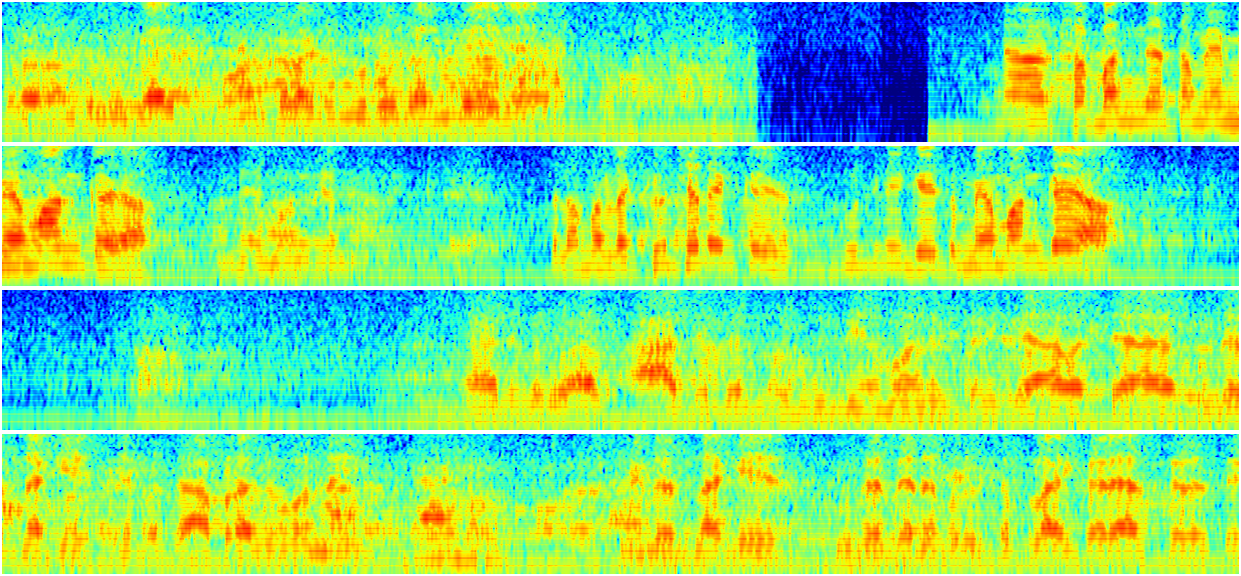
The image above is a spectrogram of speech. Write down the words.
પેલા રણછોડભાઈ સાહેબ ત્રણ કલાક મોટો અંજાઈ રહ્યા. ના સંબંધને તમે મહેમાન કયા? મહેમાન કેમ? પેલામાં લખ્યું છે ને કે ગુજરી ગઈ તો મહેમાન ગયા? હા તો બધું આ આ જગત બધું મહેમાન તરીકે આવે છે. આ કુદરત ના કેસ છે. પછી આપણા મહેમાન નહીં. કુદરત ના કેસ. કુદરત એને બધું સપ્લાય કર્યા જ કરે છે.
